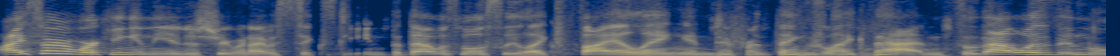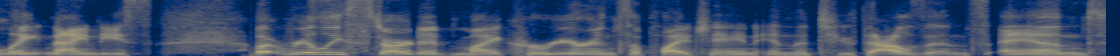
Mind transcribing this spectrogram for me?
I started working in the industry when I was 16, but that was mostly like filing and different things like that. And so that was in the late 90s, but really started my career in supply chain in the 2000s. And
